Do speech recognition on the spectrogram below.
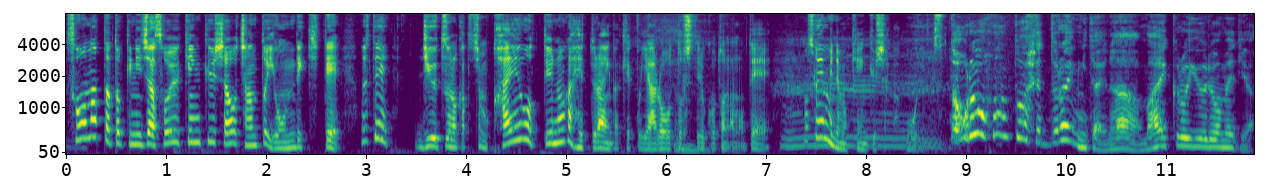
そうなった時にじゃあそういう研究者をちゃんと呼んできてそして流通の形も変えようっていうのがヘッドラインが結構やろうとしてることなので、まあ、そういう意味でも研究者が多いですね。だから俺は本当はヘッドラインみたいなマイクロ有料メディア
